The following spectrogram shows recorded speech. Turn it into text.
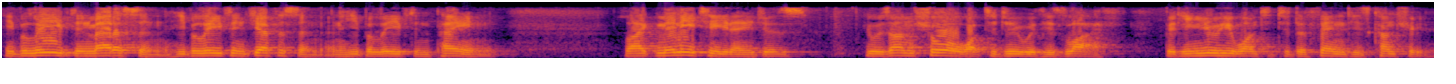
He believed in Madison, he believed in Jefferson, and he believed in Paine. Like many teenagers, he was unsure what to do with his life, but he knew he wanted to defend his country,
